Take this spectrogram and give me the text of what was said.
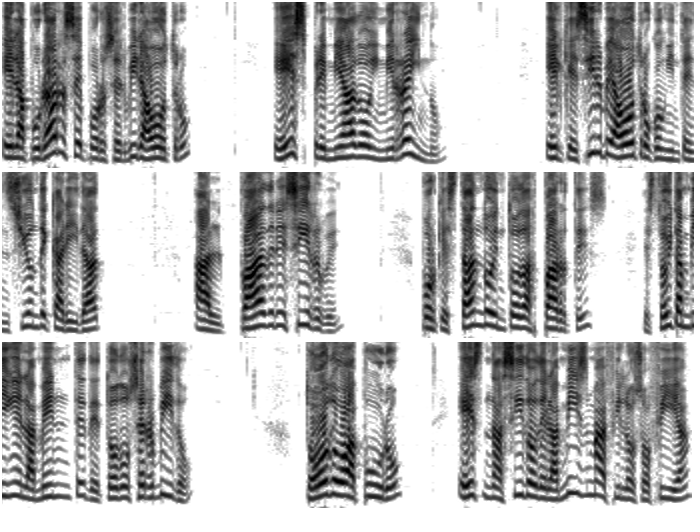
el apurarse por servir a otro es premiado en mi reino. El que sirve a otro con intención de caridad al Padre sirve, porque estando en todas partes, estoy también en la mente de todo servido. Todo apuro es nacido de la misma filosofía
